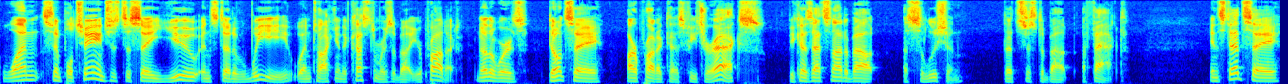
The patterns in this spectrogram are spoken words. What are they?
One simple change is to say you instead of we when talking to customers about your product. In other words, don't say our product has feature X because that's not about a solution, that's just about a fact. Instead, say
